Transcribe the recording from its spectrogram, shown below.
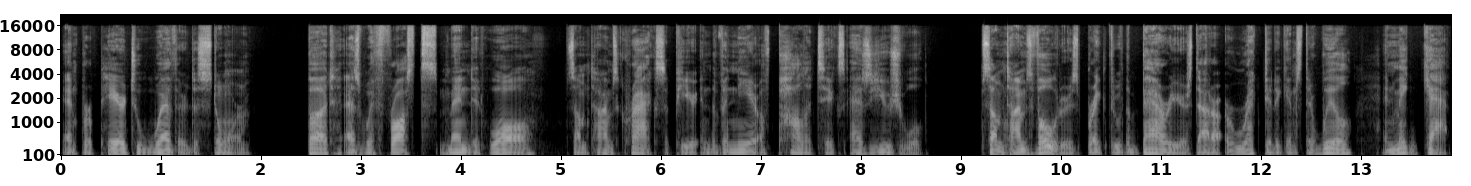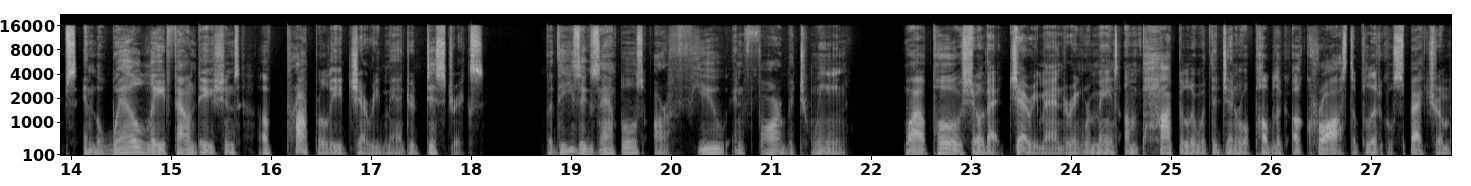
and prepared to weather the storm. But as with Frost's mended wall, sometimes cracks appear in the veneer of politics as usual. Sometimes voters break through the barriers that are erected against their will and make gaps in the well laid foundations of properly gerrymandered districts. But these examples are few and far between. While polls show that gerrymandering remains unpopular with the general public across the political spectrum,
